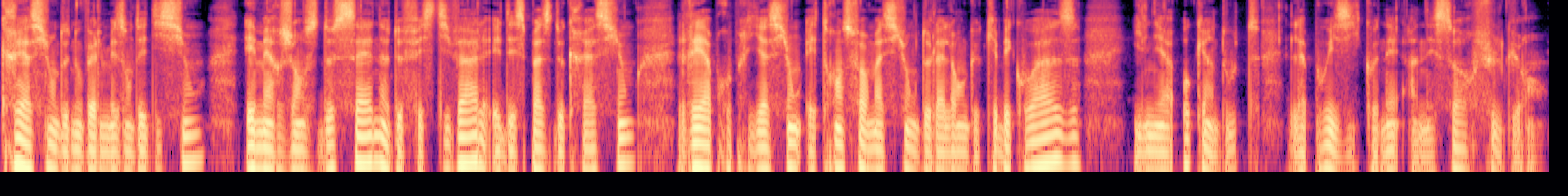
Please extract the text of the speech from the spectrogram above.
création de nouvelles maisons d'édition, émergence de scènes, de festivals et d'espaces de création, réappropriation et transformation de la langue québécoise, il n'y a aucun doute, la poésie connaît un essor fulgurant.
